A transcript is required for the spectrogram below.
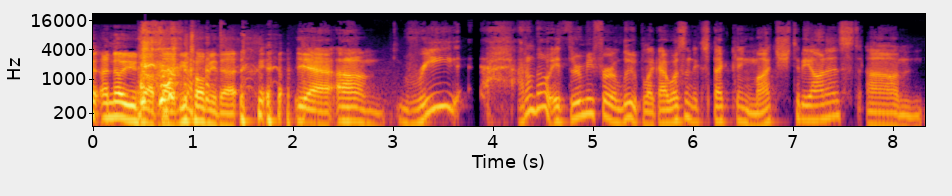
it. I know you dropped that. You told me that. Yeah, um Re I don't know, it threw me for a loop. Like I wasn't expecting much to be honest. Um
